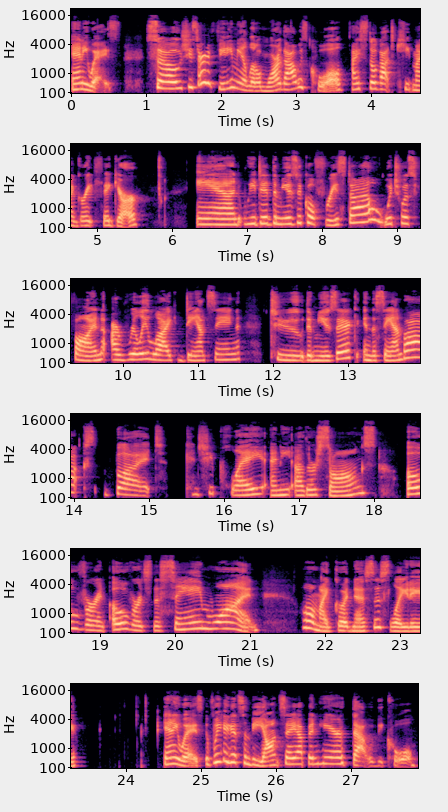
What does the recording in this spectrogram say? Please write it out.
Anyways, so she started feeding me a little more. That was cool. I still got to keep my great figure. And we did the musical freestyle, which was fun. I really like dancing to the music in the sandbox, but can she play any other songs over and over? It's the same one. Oh my goodness, this lady. Anyways, if we could get some Beyonce up in here, that would be cool.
